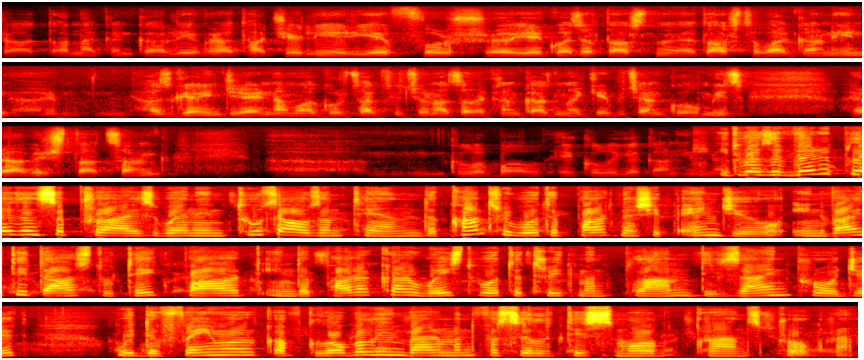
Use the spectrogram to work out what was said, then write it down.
շատ անակնկալ եւ հրաթաչելի էր, երբ որ 2010 թվականին ազգային ջրային համագործակցություն հասարակական կազմակերպության կողմից հրավեր ստացանք It was a very pleasant surprise when in 2010 the Country Water Partnership NGO invited us to take part in the Parakar wastewater treatment plant design project with the framework of Global Environment Facilities Small Grants Program.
